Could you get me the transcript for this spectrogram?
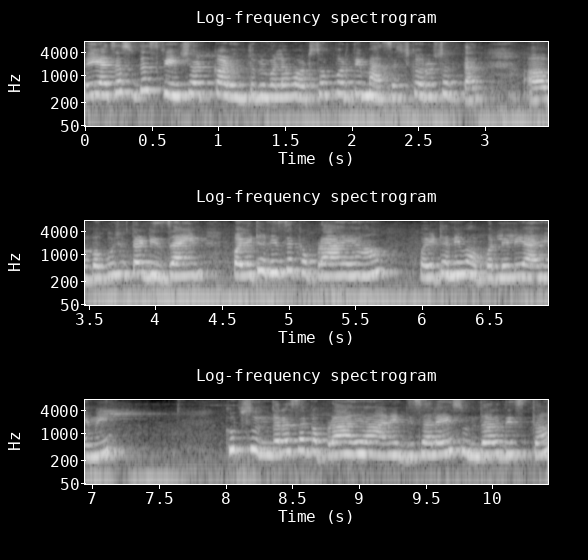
तर याचासुद्धा स्क्रीनशॉट काढून तुम्ही मला व्हॉट्सअपवरती मेसेज करू शकता बघू शकता डिझाईन पैठणीचा कपडा आहे हा. पैठणी वापरलेली आहे मी. खूप सुंदर असा कपडा आहे हा आणि दिसायलाही सुंदर दिसतं.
